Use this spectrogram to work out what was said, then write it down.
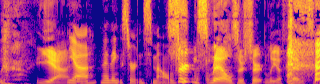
yeah. yeah, I think certain smells. Certain smells are certainly offensive.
